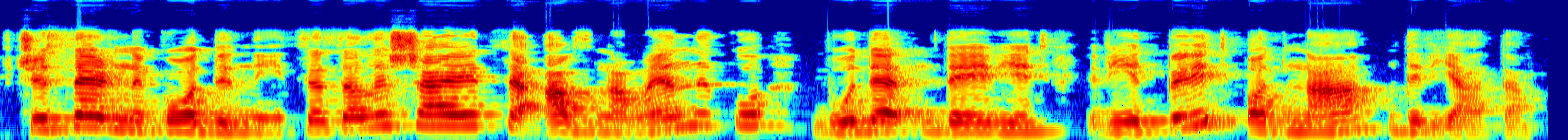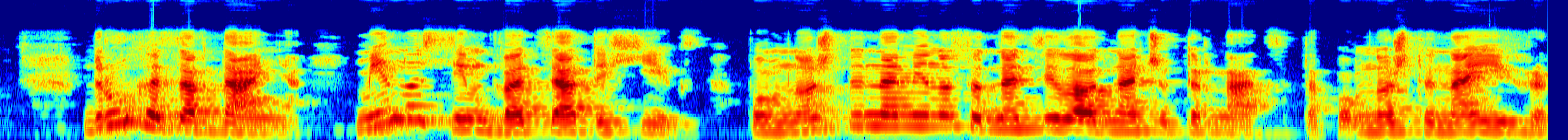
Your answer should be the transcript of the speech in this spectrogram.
В чисельнику одиниця залишається, а в знаменнику буде 9. Відповідь 1 дев'ята. Друге завдання. Мінус 7 двадцятих х. Помножити на мінус 1,114. Помножити на y.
